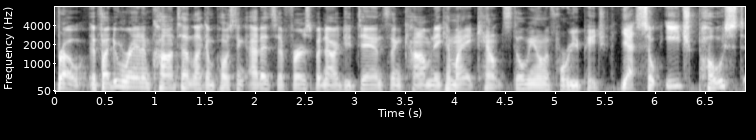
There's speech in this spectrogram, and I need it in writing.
Bro, if I do random content like I'm posting edits at first, but now I do dance, then comedy, can my account still be on the For You page? Yes, so each post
